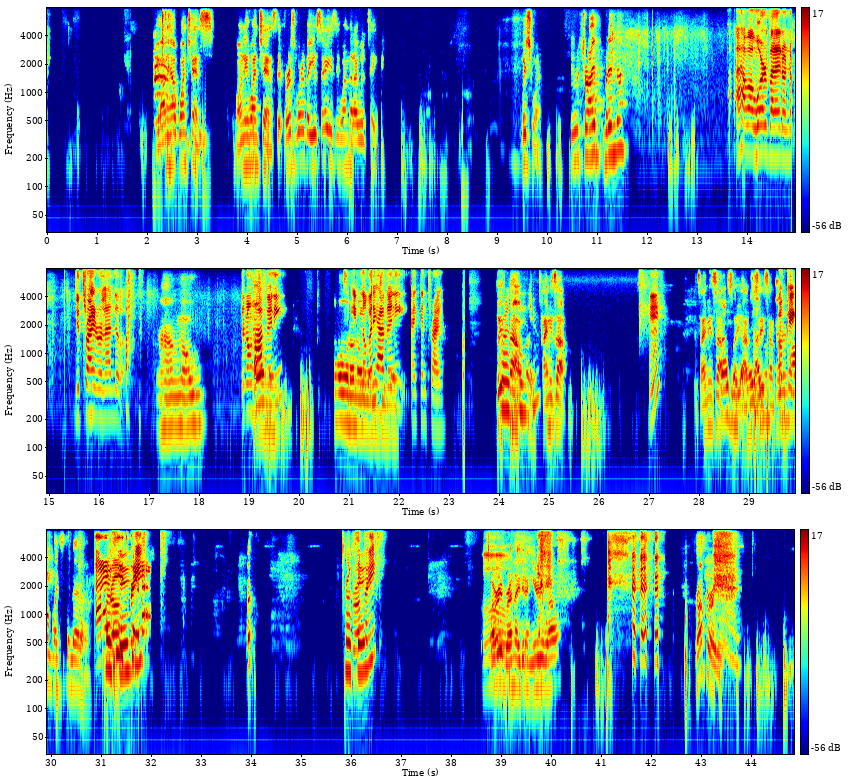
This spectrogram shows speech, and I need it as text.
You only have one chance. Only one chance. The first word that you say is the one that I will take. Which one? You will try, Brenda? I have a word, but I don't know. You try, Rolando. Um, no. You don't have any? No, no, if no. nobody that have any, I can try. Do it now. Time is up. Hmm? The time is up, so you have to say something. Okay. what's the letter. Properties? Procedure. Properties? Sorry, oh. Brenda, I didn't hear you well. Property.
